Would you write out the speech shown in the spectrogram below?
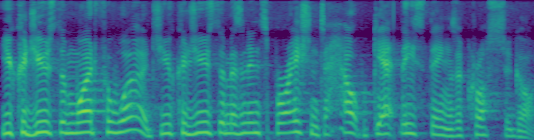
You could use them word for word. You could use them as an inspiration to help get these things across to God.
